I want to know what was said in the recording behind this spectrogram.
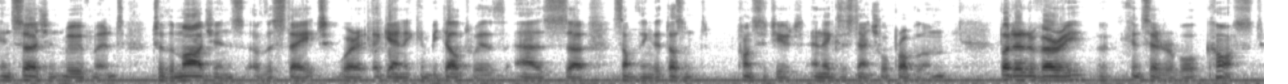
insurgent movement to the margins of the state, where it, again it can be dealt with as uh, something that doesn't constitute an existential problem, but at a very considerable cost.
